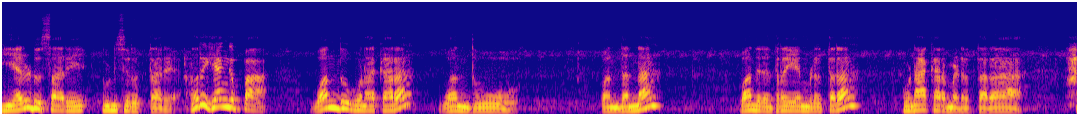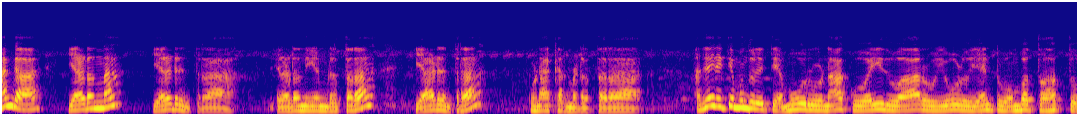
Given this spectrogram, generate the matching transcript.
ಎರಡು ಸಾರಿ ಗುಣಿಸಿರುತ್ತಾರೆ. ಅಂದರೆ ಹೆಂಗಪ್ಪ? ಒಂದು ಗುಣಾಕಾರ ಒಂದು. ಒಂದನ್ನು ಒಂದರ ನಂತರ ಏನು ಮಾಡಿರ್ತಾರೆ? ಗುಣಾಕಾರ ಮಾಡಿರ್ತಾರೆ. ಹಂಗೆ ಎರಡನ್ನು ಎರಡರಿಂತ್ರ. ಎರಡನ್ನು ಏನು ಮಾಡಿರ್ತಾರೆ? ಎರಡರಿಂತ್ರ ಗುಣಾಕಾರ ಮಾಡಿರ್ತಾರ. ಅದೇ ರೀತಿ ಮುಂದುವರಿಯುತ್ತೆ ಮೂರು, ನಾಲ್ಕು, ಐದು, ಆರು, ಏಳು, ಎಂಟು, ಒಂಬತ್ತು, ಹತ್ತು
